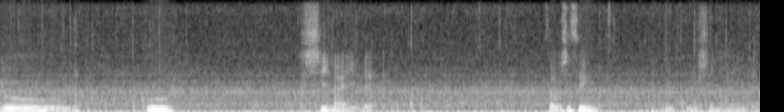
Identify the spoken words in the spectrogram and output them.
you くしないで Is that what she's saying? ゆっくりしないで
